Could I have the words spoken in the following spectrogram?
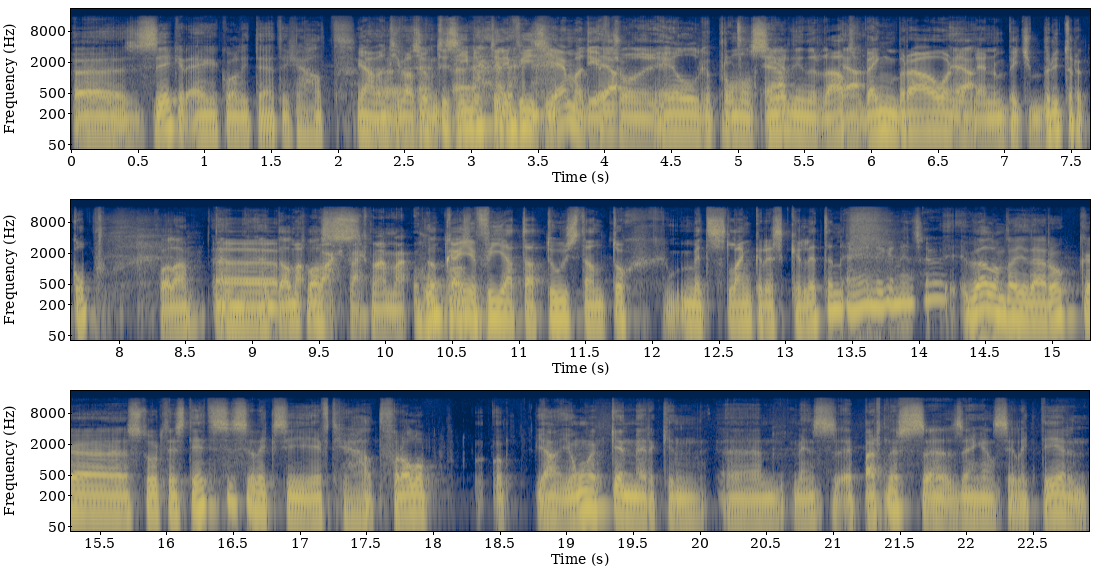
eh, zeker eigen kwaliteiten gehad. Ja, want die Eh, was ook en, te zien eh, op televisie, hè, maar die heeft zo'n heel geprononceerd, inderdaad, wenkbrauwen en, een beetje brutere kop. Voilà. En, Eh, en dat maar was, wacht, wacht, maar, maar hoe kan was- je via tattoos dan toch met slankere skeletten eindigen en zo? Wel, omdat je daar ook eh, een soort esthetische selectie heeft gehad. Vooral op, op ja, jonge kenmerken. eh, mensen, eh, partners eh, zijn gaan selecteren,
